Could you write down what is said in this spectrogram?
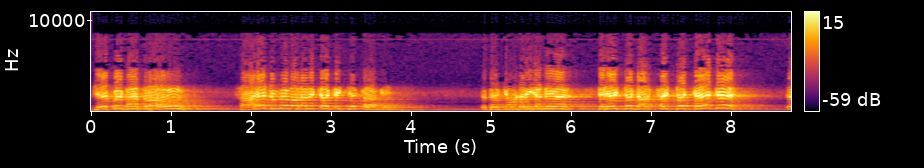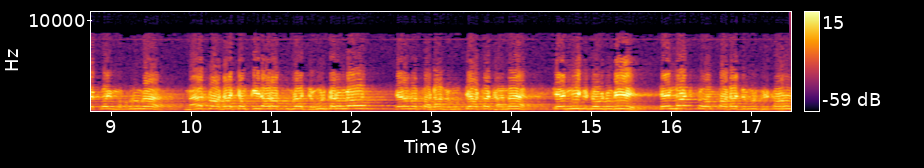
ਜੇ ਕੋਈ ਫੈਸਲਾ ਹੋਊ, ਸਾਰੇ ਜ਼ਿੰਮੇਵਾਰਾਂ ਨੇ ਕਹਿ ਕੇ ਇੱਥੇ ਕਰਾਂਗੇ। ਤੇ ਫਿਰ ਕਿਉਂ ਡਰੀ ਜਾਂਦੇ ਆ? ਤੇਰੇ ਇੱਥੇ ਡਰ, ਇੱਥੇ ਕਹਿ ਕੇ ਤੇ ਕੋਈ ਮੁਕਰੂਗਾ। ਮੈਂ ਤੁਹਾਡਾ ਚੌਕੀਦਾਰਾ ਪੂਰਾ ਜ਼ਰੂਰ ਕਰੂੰਗਾ। ਜਿਹੜਾ ਮੈਂ ਤੁਹਾਡਾ ਲੂਣ ਤੇ ਆਟਾ ਖਾਣਾ ਹੈ ਇੰਨੀ ਕੁ ਡੁਗਡੁਗੀ ਇੰਨਾ ਕੁ ਢੋਲ ਤੁਹਾਡਾ ਜ਼ਰੂਰ ਖੜਕਾਉਂ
